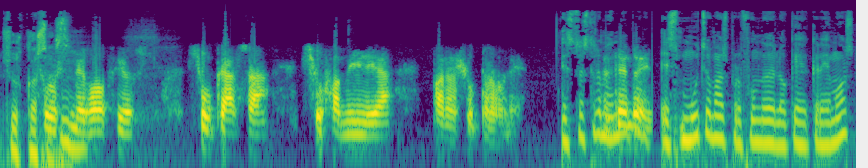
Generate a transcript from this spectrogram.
sus cosas, sus negocios, su casa, su familia, para su problema. Esto es tremendo. Es mucho más profundo de lo que creemos,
